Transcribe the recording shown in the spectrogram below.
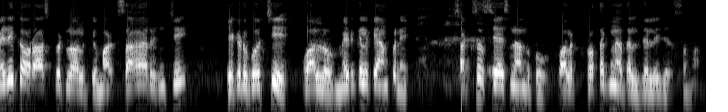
మెడికవర్ హాస్పిటల్ వాళ్ళకి మాకు సహకరించి ఇక్కడికి వచ్చి వాళ్ళు మెడికల్ క్యాంప్ని సక్సెస్ చేసినందుకు వాళ్ళకి కృతజ్ఞతలు తెలియజేస్తున్నాను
